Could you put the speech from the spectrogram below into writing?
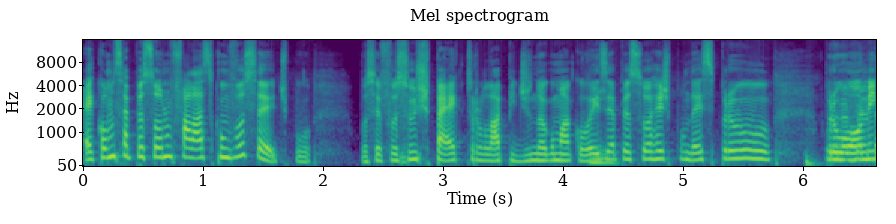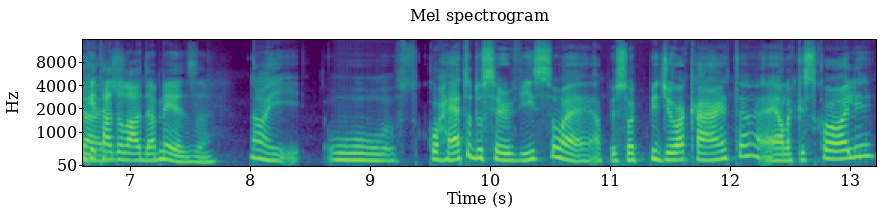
é como se a pessoa não falasse com você. Tipo, você fosse um espectro lá pedindo alguma coisa Sim. e a pessoa respondesse pro, pro homem verdade. que está do lado da mesa. Não, e o correto do serviço é a pessoa que pediu a carta, é ela que escolhe,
